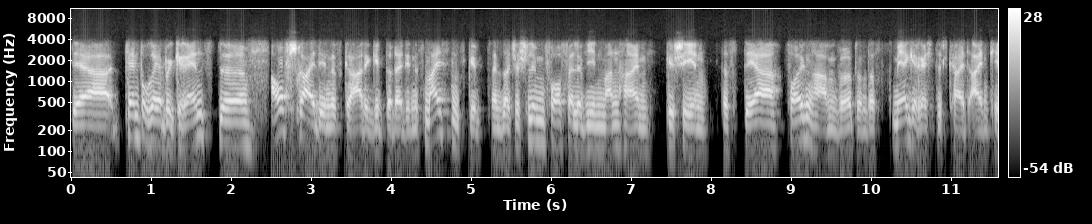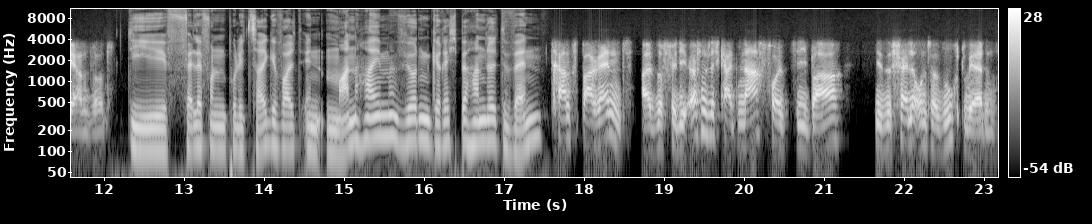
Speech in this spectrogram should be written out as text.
der temporär begrenzte Aufschrei, den es gerade gibt oder den es meistens gibt, wenn solche schlimmen Vorfälle wie in Mannheim geschehen, dass der Folgen haben wird und dass mehr Gerechtigkeit einkehren wird. Die Fälle von Polizeigewalt in Mannheim würden gerecht behandelt, wenn transparent, also für die Öffentlichkeit nachvollziehbar, diese Fälle untersucht werden.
